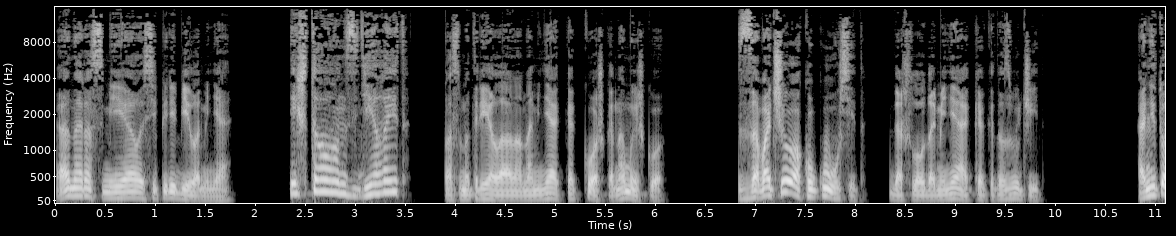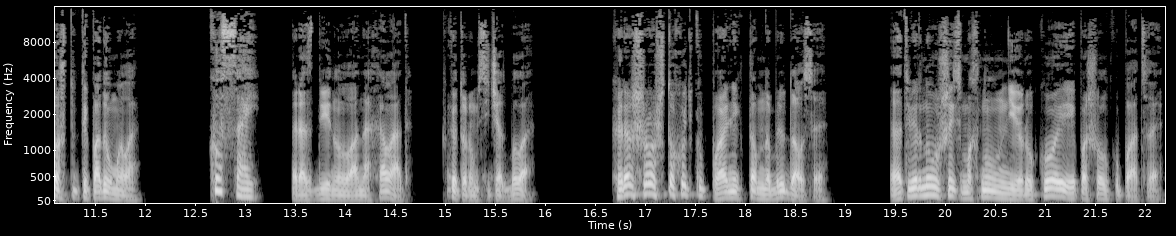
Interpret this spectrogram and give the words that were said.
Она рассмеялась и перебила меня. «И что он сделает?» Посмотрела она на меня, как кошка на мышку. «За бочок укусит!» Дошло до меня, как это звучит. «А не то, что ты подумала!» «Кусай!» — раздвинула она халат, в котором сейчас была. Хорошо, что хоть купальник там наблюдался. Отвернувшись, махнул на нее рукой и пошел купаться.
